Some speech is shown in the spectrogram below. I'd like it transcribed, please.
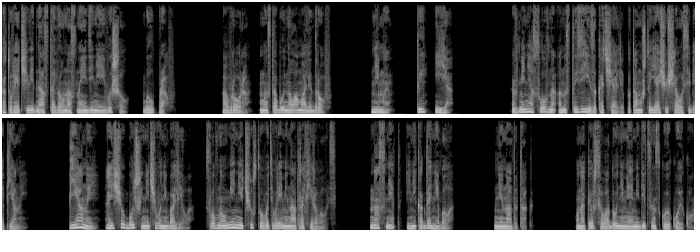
который, очевидно, оставил нас наедине и вышел, был прав. «Аврора, мы с тобой наломали дров». «Не мы. Ты и я». В меня словно анестезией закачали, потому что я ощущала себя пьяной. Пьяной, а еще больше ничего не болело. Словно умение чувствовать временно атрофировалось. Нас нет и никогда не было. Не надо так. Он оперся ладонями о медицинскую койку.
